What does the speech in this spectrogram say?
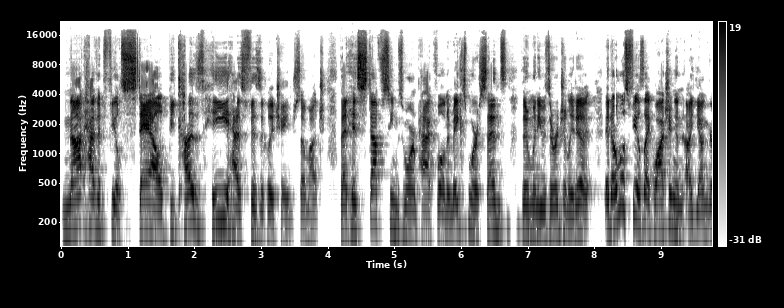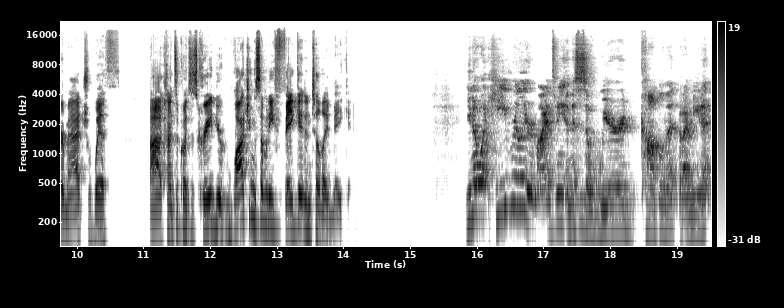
not have it feel stale because he has physically changed so much that his stuff seems more impactful and it makes more sense than when he was originally doing it. It almost feels like watching an, a younger match with uh, consequences creed. You're watching somebody fake it until they make it You know what? He really reminds me, and this is a weird compliment, but I mean it.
